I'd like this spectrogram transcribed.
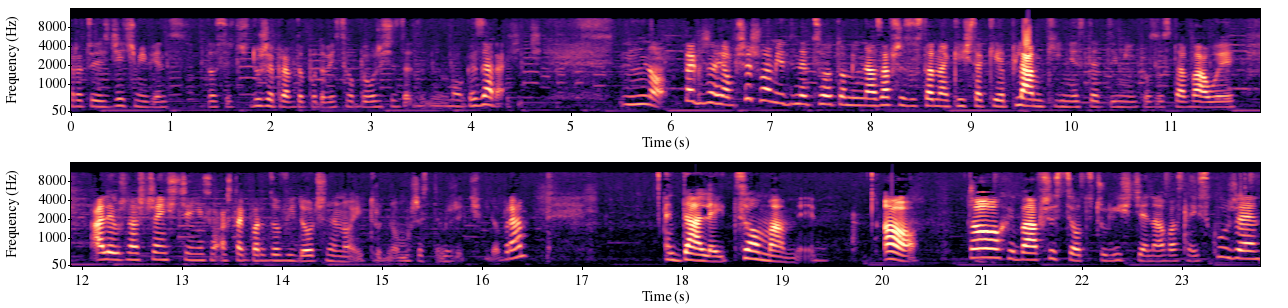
pracuję z dziećmi, więc dosyć duże prawdopodobieństwo było, że się za mogę zarazić. No, także ją przeszłam. Jedyne co to mi na zawsze zostaną jakieś takie plamki, niestety mi pozostawały, ale już na szczęście nie są aż tak bardzo widoczne, no i trudno, muszę z tym żyć, dobra? Dalej, co mamy? O, to chyba wszyscy odczuliście na własnej skórze,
